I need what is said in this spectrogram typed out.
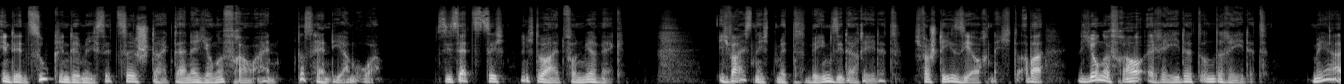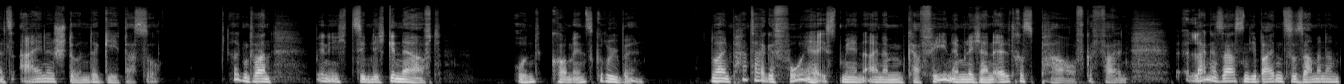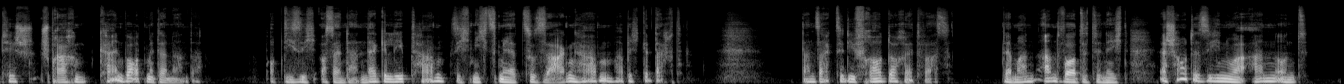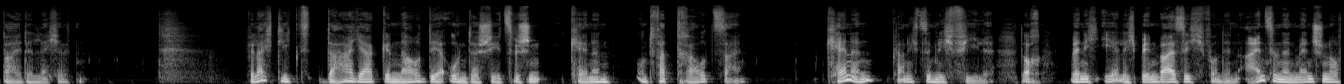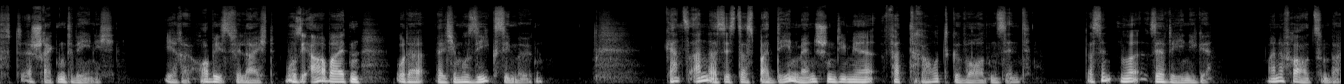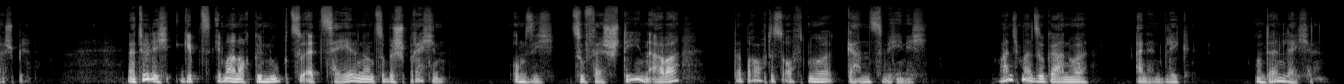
In den Zug, in dem ich sitze, steigt eine junge Frau ein, das Handy am Ohr. Sie setzt sich nicht weit von mir weg. Ich weiß nicht, mit wem sie da redet. Ich verstehe sie auch nicht. Aber die junge Frau redet und redet. Mehr als eine Stunde geht das so. Irgendwann bin ich ziemlich genervt und komme ins Grübeln. Nur ein paar Tage vorher ist mir in einem Café nämlich ein älteres Paar aufgefallen. Lange saßen die beiden zusammen am Tisch, sprachen kein Wort miteinander. Ob die sich auseinandergelebt haben, sich nichts mehr zu sagen haben, habe ich gedacht. Dann sagte die Frau doch etwas. Der Mann antwortete nicht, er schaute sie nur an und beide lächelten. Vielleicht liegt da ja genau der Unterschied zwischen kennen und vertraut sein. Kennen kann ich ziemlich viele, doch wenn ich ehrlich bin, weiß ich von den einzelnen Menschen oft erschreckend wenig. Ihre Hobbys vielleicht, wo sie arbeiten oder welche Musik sie mögen. Ganz anders ist das bei den Menschen, die mir vertraut geworden sind. Das sind nur sehr wenige. Meine Frau zum Beispiel. Natürlich gibt's immer noch genug zu erzählen und zu besprechen. Um sich zu verstehen aber, da braucht es oft nur ganz wenig. Manchmal sogar nur einen Blick und ein Lächeln.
